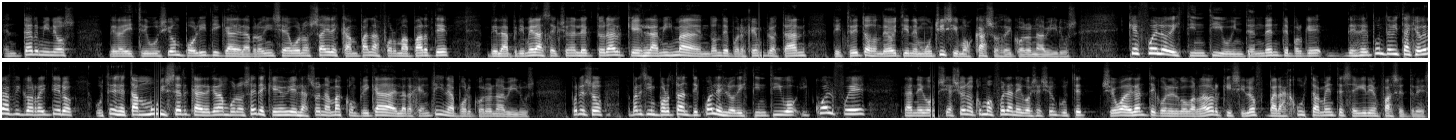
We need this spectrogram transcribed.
en términos de la distribución política de la provincia de Buenos Aires, Campana forma parte de la primera sección electoral, que es la misma en donde, por ejemplo, están distritos donde hoy tienen muchísimos casos de coronavirus. ¿Qué fue lo distintivo, intendente? Porque desde el punto de vista geográfico, reitero, ustedes están muy cerca del Gran Buenos Aires, que hoy es la zona más complicada de la Argentina por coronavirus. Por eso me parece importante cuál es lo distintivo y cuál fue la negociación o cómo fue la negociación que usted llevó adelante con el gobernador Kisilov para justamente seguir en fase 3.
